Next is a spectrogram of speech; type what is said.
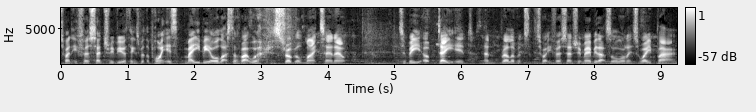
21st century view of things. But the point is, maybe all that stuff about workers' struggle might turn out to be updated and relevant to the 21st century. Maybe that's all on its way back.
